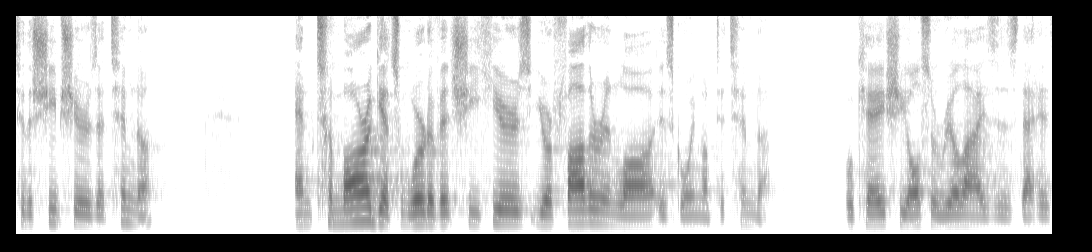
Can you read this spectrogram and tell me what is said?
to the sheep shearers at Timnah. And Tamar gets word of it. She hears, Your father in law is going up to Timnah. Okay? She also realizes that his,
